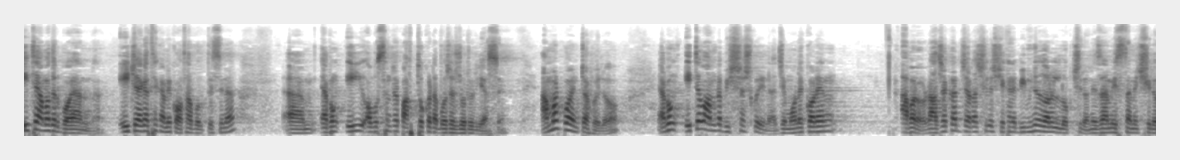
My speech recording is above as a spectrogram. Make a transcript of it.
এইটা আমাদের বয়ান না। এই জায়গা থেকে আমি কথা বলতেছি না। এবং এই অবস্থানটার পার্থক্যটা বোঝা জরুরি আছে। আমার পয়েন্টটা হলো, এবং এটাও আমরা বিশ্বাস করি না যে মনে করেন, আবারও রাজাকার যারা ছিল, সেখানে বিভিন্ন দলের লোক ছিল, নিজাম ইসলামী ছিল,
